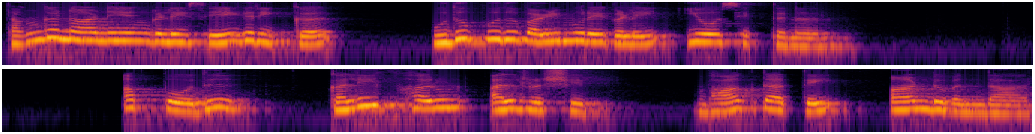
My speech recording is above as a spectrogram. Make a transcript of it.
தங்க நாணயங்களை சேகரிக்க புது புது வழிமுறைகளை யோசித்தனர். அப்போது கலீஃப் ஹருன் அல் ரஷீத் பாக்தாத்தை ஆண்டு வந்தார்.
